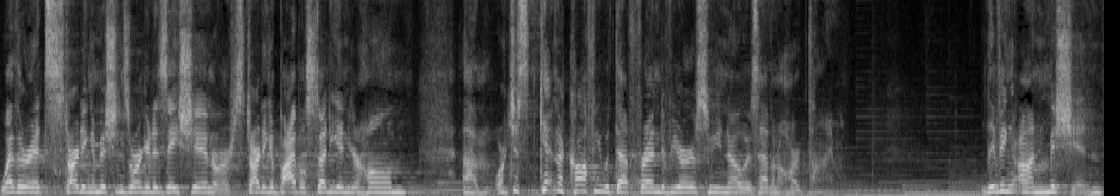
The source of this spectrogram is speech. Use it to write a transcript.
whether it's starting a missions organization or starting a Bible study in your home, um, or just getting a coffee with that friend of yours who you know is having a hard time. Living on mission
